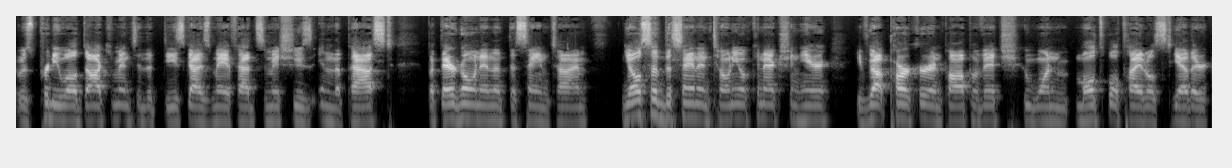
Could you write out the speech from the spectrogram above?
It was pretty well documented that these guys may have had some issues in the past, but they're going in at the same time. You also have the San Antonio connection here. You've got Parker and Popovich, who won multiple titles together.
